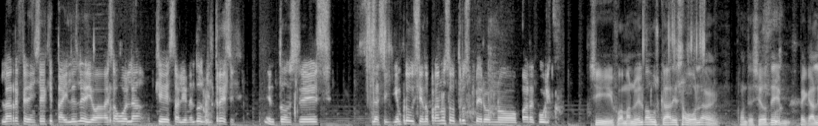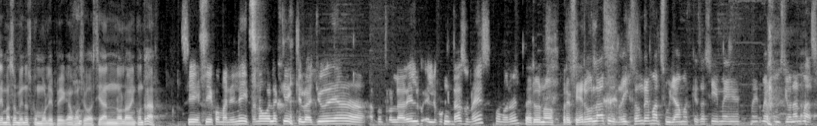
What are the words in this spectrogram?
la referencia que Tyles le dio a esa bola que salió en el 2013. Entonces, la siguen produciendo para nosotros, pero no para el público. Si Juan Manuel va a buscar esa bola con deseos de pegarle más o menos como le pega a Juan Sebastián, no la va a encontrar. Sí, sí, Juan Manuel necesita una bola que, que lo ayude a, a controlar el, el juguetazo, ¿no es, Juan Manuel? Pero no, prefiero las Rickson de Matsuyama, que esas sí me, me, me funcionan más.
